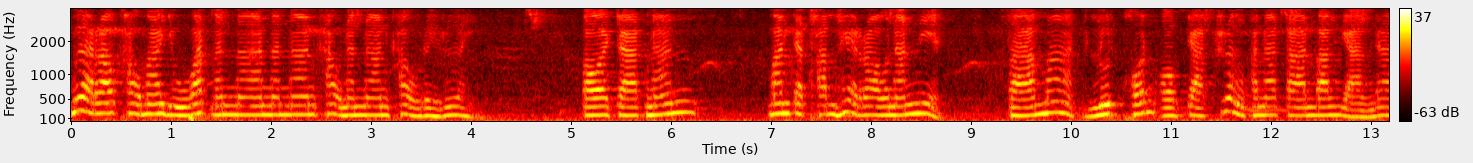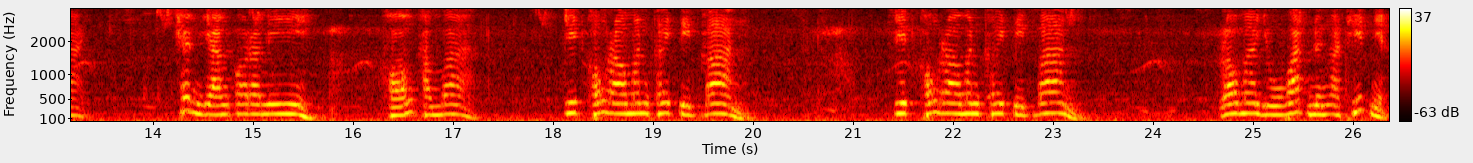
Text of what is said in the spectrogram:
เมื่อเราเข้ามาอยู่วัดนานๆนานๆเข้านานๆเข้าเรื่อยๆ ต่อจากนั้นมันจะทำให้เรานั้นเนี่ยสามารถหลุดพ้นออกจากเครื่องพนาการบางอย่างได้ เช่นอย่างกรณีของคำว่า จิตของเรามันเคยติดบ้าน จิตของเรามันเคยติดบ้าน เรามาอยู่วัดหนึ่งอาทิตย์เนี่ย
